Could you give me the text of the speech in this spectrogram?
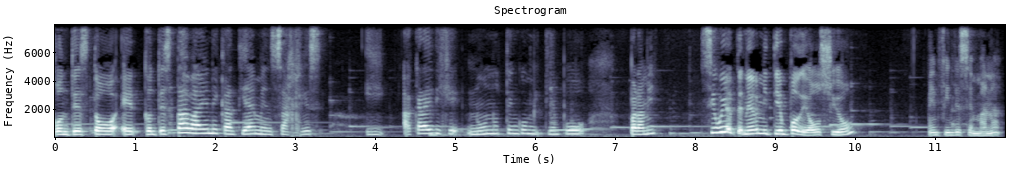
contestó, eh, contestaba N cantidad de mensajes y a ah, dije, no, no tengo mi tiempo para mí. Sí voy a tener mi tiempo de ocio en fin de semana,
